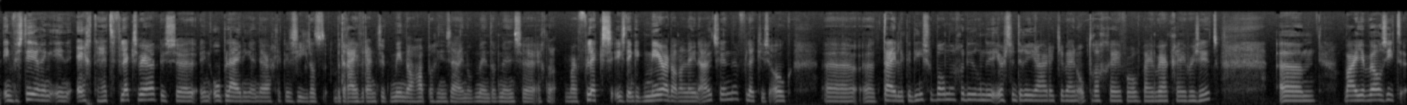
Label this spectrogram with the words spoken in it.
investering in echt het flexwerk, dus uh, in opleidingen en dergelijke, zie je dat bedrijven daar natuurlijk minder happig in zijn op het moment dat mensen echt... Maar flex is denk ik meer dan alleen uitzenden. Flex is ook tijdelijke dienstverbanden gedurende de eerste drie jaar dat je bij een opdrachtgever of bij een werkgever zit. Um, waar je wel ziet,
